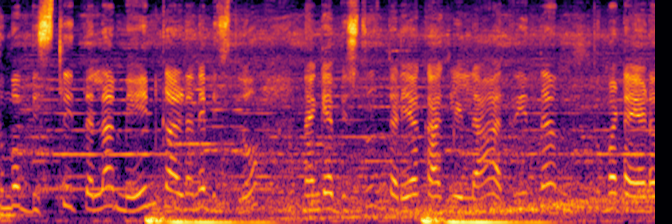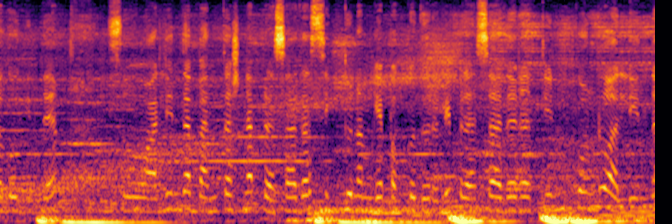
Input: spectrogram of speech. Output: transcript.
ತುಂಬ ಬಿಸಿಲಿತ್ತಲ್ಲ ಮೇನ್ ಕಾರಣನೇ ಬಿಸಿಲು. ನನಗೆ ಬಿಸಿಲು ತಡೆಯೋಕ್ಕಾಗಲಿಲ್ಲ ಅದರಿಂದ ತುಂಬ ಟಯರ್ಡಾಗಿ ಹೋಗಿದ್ದೆ ಸೊ ಅಲ್ಲಿಂದ ಬಂದ ತಕ್ಷಣ ಪ್ರಸಾದ ಸಿಕ್ತು ನಮಗೆ ಪಕ್ಕದೂರಲ್ಲಿ. ಪ್ರಸಾದನ ತಿಂದ್ಕೊಂಡು ಅಲ್ಲಿಂದ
